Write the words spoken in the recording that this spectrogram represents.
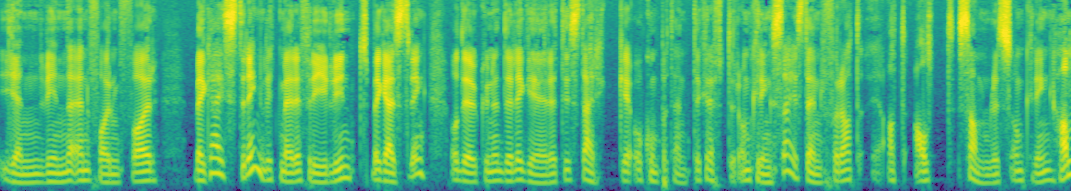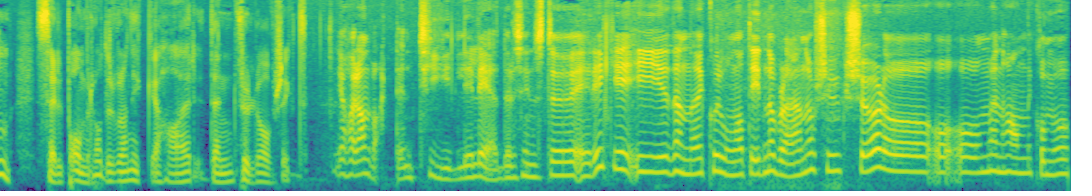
gjenvinne en form for begeistring, litt mer frilynt begeistring, og det å kunne delegere til sterke og kompetente krefter omkring seg, istedenfor at, at alt samles omkring ham, selv på områder hvor han ikke har den fulle oversikt. Ja, har han vært en tydelig leder, syns du Erik, i, i denne koronatiden? Og ble han jo sjuk sjøl, men han kom jo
